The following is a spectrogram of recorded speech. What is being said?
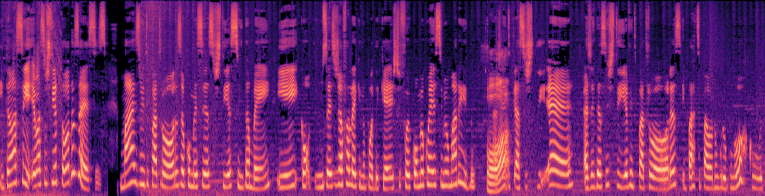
Então, assim, eu assistia todas essas. Mais 24 horas eu comecei a assistir assim também. E não sei se já falei aqui no podcast, foi como eu conheci meu marido. Ó, A gente assistia, é, a gente assistia 24 horas e participava de um grupo no Orkut,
